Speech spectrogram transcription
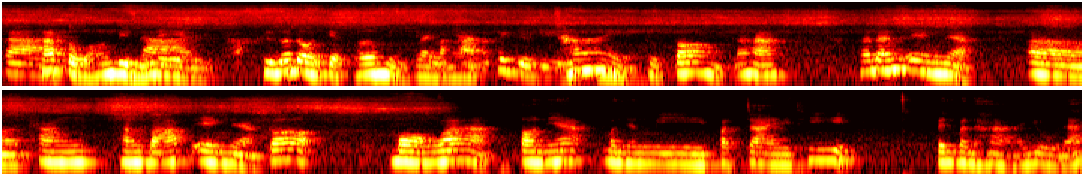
ใช่ค่าตั๋วเครื่องบินนั่นเองใช่ค่ะคือก็โดนเก็บเพิ่มอีกอะไรราเงี้คายก็ขึ้นอยู่ดีใช่ถูกต้องนะคะ เพราะฉะนั้นเองเนี่ยเอ่อทางทางบาฟเองเนี่ยก็มองว่าตอนเนี้ยมันยังมีปัจจัยที่เป็นปัญหาอยู่นะ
